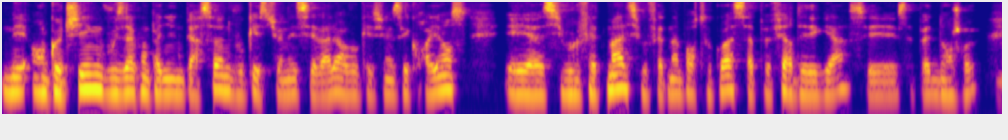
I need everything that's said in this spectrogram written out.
Mais en coaching, vous accompagnez une personne, vous questionnez ses valeurs, vous questionnez ses croyances. Et euh, si vous le faites mal, si vous faites n'importe quoi, ça peut faire des dégâts, ça peut être dangereux. Mmh.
